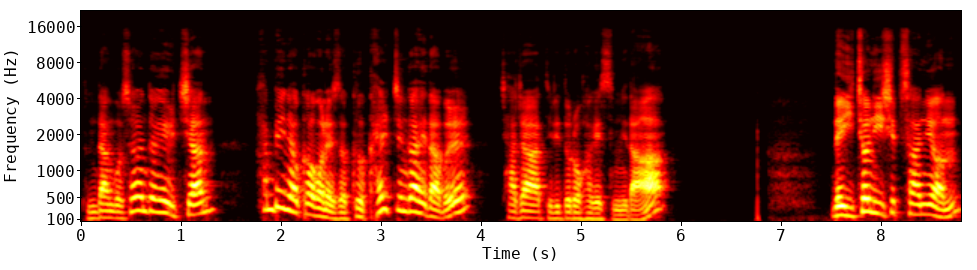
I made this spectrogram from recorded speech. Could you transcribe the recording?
분당구 서현동에 위치한 한빈역학원에서 그 갈증과 해답을 찾아드리도록 하겠습니다. 네, 2024년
